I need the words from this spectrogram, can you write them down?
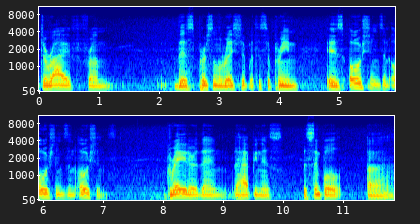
derived from this personal relationship with the supreme is oceans and oceans and oceans greater than the happiness the simple uh,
